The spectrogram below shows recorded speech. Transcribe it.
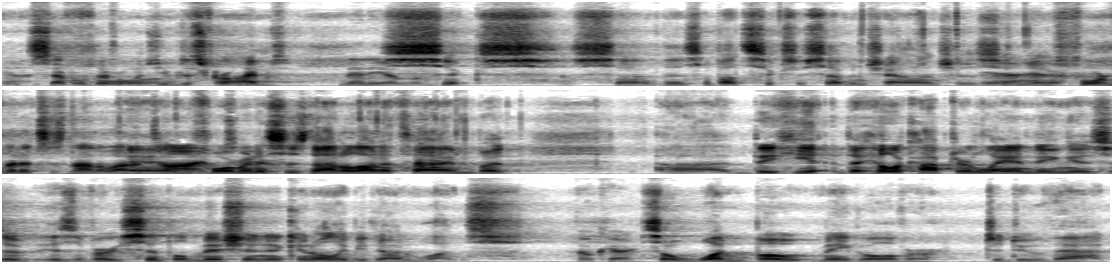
Yeah, several different ones. four, You've described five, many of them. six, seven. There's about six or seven challenges Yeah, in there. and four minutes is not a lot of And time. four to- minutes is not a lot of time, but uh, the he- the helicopter landing is a is a very simple mission. It can only be done once. Okay. So one boat may go over to do that.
